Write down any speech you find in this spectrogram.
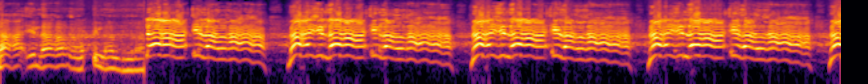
la ilaha illallah la ilallah la ilaha illallah la ilaha illallah la ilaha illallah la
